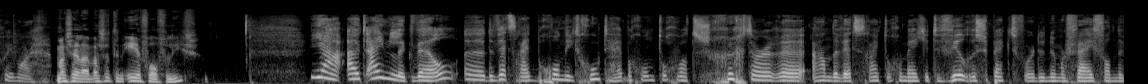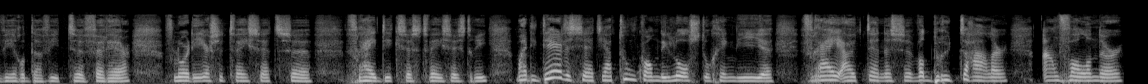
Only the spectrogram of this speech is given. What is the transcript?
Goedemorgen. Marcella, was het een eervol verlies? Ja, uiteindelijk wel. Uh, de wedstrijd begon niet goed. Hij begon toch wat schuchter uh, aan de wedstrijd. Toch een beetje te veel respect voor de nummer 5 van de wereld, David uh, Ferrer. Verloor de eerste twee sets vrij dik, 6-2, 6-3. Maar die derde set, ja, toen kwam die los. Toen ging die vrij uit tennissen, wat brutaler, aanvallender,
